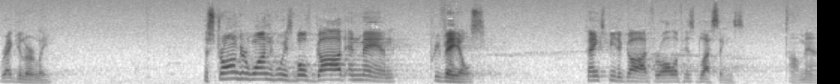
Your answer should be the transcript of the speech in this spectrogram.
regularly. The stronger one, who is both God and man, prevails. Thanks be to God for all of his blessings. Amen.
